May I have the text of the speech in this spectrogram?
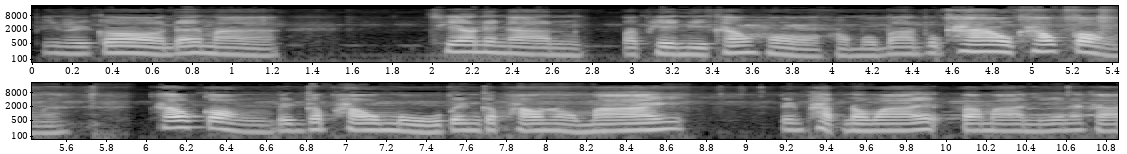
พี่นุ้ยก็ได้มาเที่ยวในงานประเพณีข้าวห่อของหมู่บ้านพวกข้าวข้าวกล่องนะข้าวกล่องเป็นกะเพราหมูเป็นกะเพราหน่อไม้ เป็นผัดหน่อไม้ประมาณนี้นะคะ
